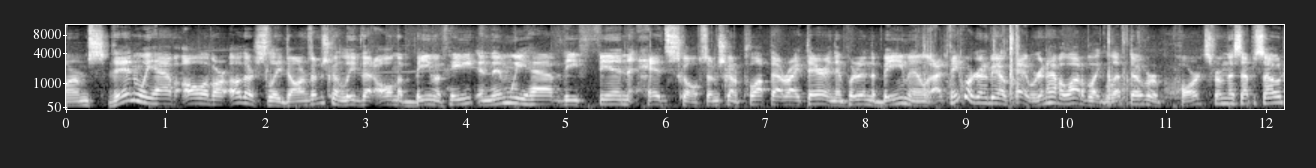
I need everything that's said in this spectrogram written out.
arms. Then we have all of our other sleeved arms. I'm just going to leave that all in the beam of heat. And then we have the Finn head sculpt. So I'm just going to plop that right there and then put it in the beam. And I think we're going to be okay. We're going to have a lot of like leftover parts from this episode,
